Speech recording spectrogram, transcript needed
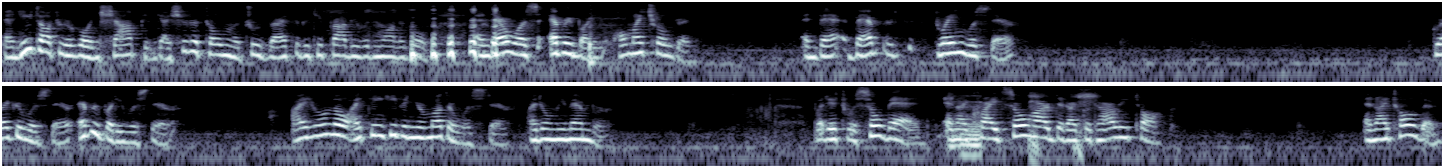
And he thought we were going shopping. I should have told him the truth, but I figured he probably wouldn't want to go. and there was everybody, all my children. And Bab, Bab, Dwayne was there. Gregor was there. Everybody was there. I don't know. I think even your mother was there. I don't remember but it was so bad and i mm-hmm. cried so hard that i could hardly talk and i told him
